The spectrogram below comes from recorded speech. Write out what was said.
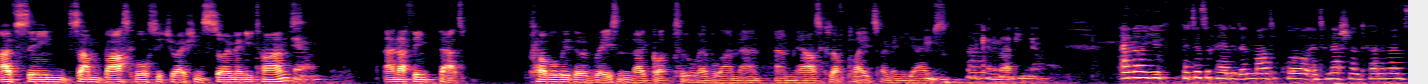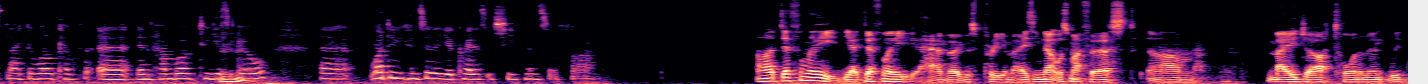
I've seen some basketball situations so many times, Yeah. and I think that's probably the reason I got to the level I'm at am now is because I've played so many games. I can imagine, yeah. I know you've participated in multiple international tournaments, like the World Cup uh, in Hamburg two years Mhm. ago. Uh, what do you consider your greatest achievement so far? Uh, definitely, yeah, definitely. Hamburg was pretty amazing. That was my first um, major tournament with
